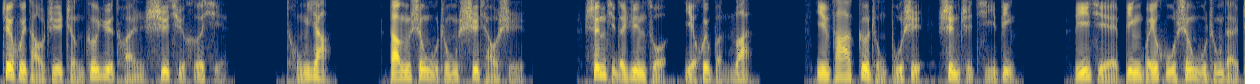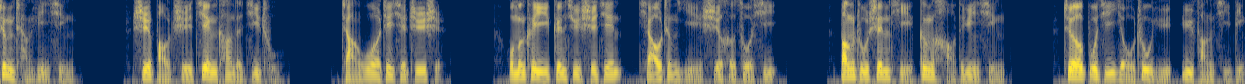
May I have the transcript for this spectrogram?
这会导致整个乐团失去和谐。同样，当生物钟失调时，身体的运作也会紊乱，引发各种不适甚至疾病。理解并维护生物钟的正常运行。是保持健康的基础。掌握这些知识，我们可以根据时间调整饮食和作息，帮助身体更好的运行。这不仅有助于预防疾病，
